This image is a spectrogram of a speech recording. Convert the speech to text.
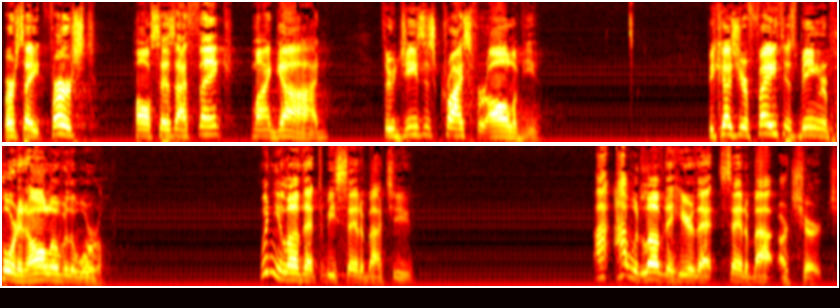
Verse 8 First, Paul says, I thank my God through Jesus Christ for all of you because your faith is being reported all over the world. Wouldn't you love that to be said about you? I, I would love to hear that said about our church.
